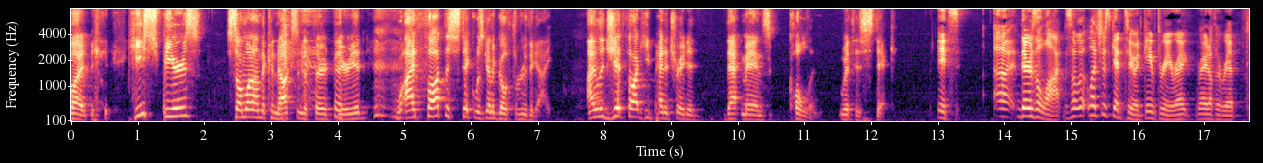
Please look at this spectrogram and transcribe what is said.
but he spears someone on the Canucks in the third period. I thought the stick was going to go through the guy. I legit thought he penetrated that man's colon with his stick. It's uh, there's a lot. So let's just get to it. Game three, right, right off the rip.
